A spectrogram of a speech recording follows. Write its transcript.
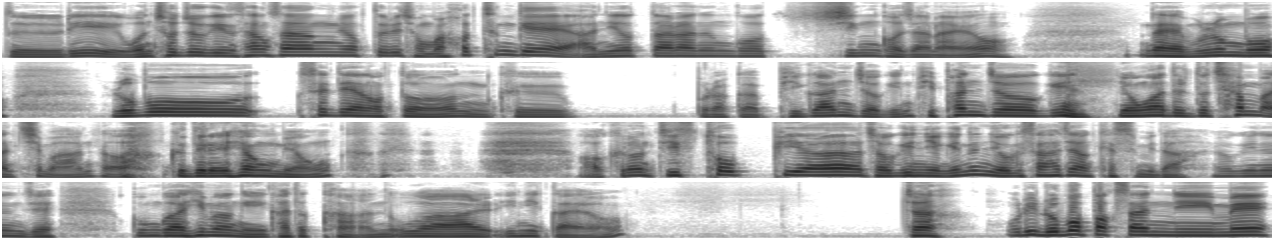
들이 원초적인 상상력들이 정말 허튼 게 아니었다라는 것인 거잖아요. 네, 물론 뭐 로봇에 대한 어떤 그 뭐랄까 비관적인 비판적인 영화들도 참 많지만 어, 그들의 혁명 어, 그런 디스토피아적인 얘기는 여기서 하지 않겠습니다. 여기는 이제 꿈과 희망이 가득한 우알이니까요. 자, 우리 로봇 박사님의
